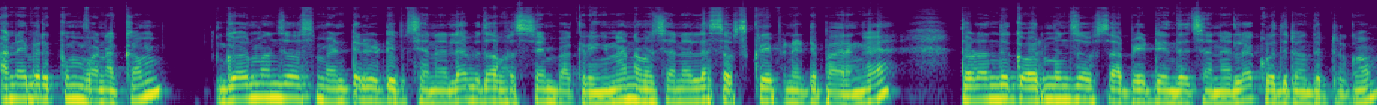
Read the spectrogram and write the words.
அனைவருக்கும் வணக்கம். கவர்மெண்ட் ஜாப்ஸ் மென்டர் யூடியூப் சேனலில் இப்போ தான் ஃபஸ்ட் டைம் பார்க்குறீங்கன்னா நம்ம சேனலில் சப்ஸ்கிரைப் பண்ணிட்டு பாருங்கள் தொடர்ந்து கவர்மெண்ட் ஜாப்ஸ் அப்டேட் இந்த சேனலில் கொடுத்துட்டு வந்துட்ருக்கோம்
